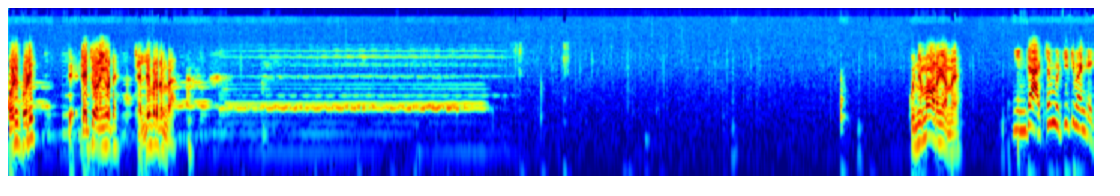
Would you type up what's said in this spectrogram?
പൊടി പൊടി. ചേച്ചി ഉറങ്ങിക്കോട്ടെ. ശല്യപ്പെടുത്തണ്ട. കുഞ്ഞമ്മ ഉറങ്ങാമേ നിന്റെ അച്ഛൻ വിട്ടിട്ട് വേണ്ടേ?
